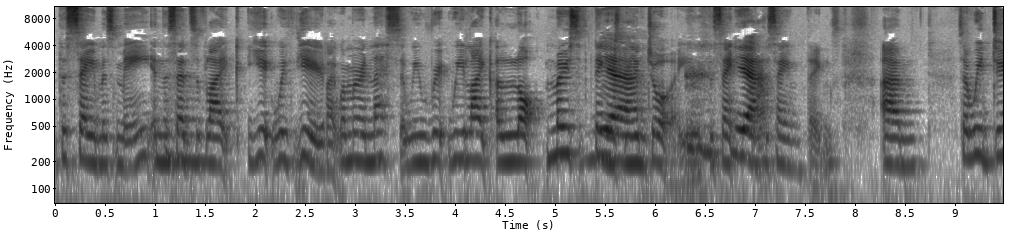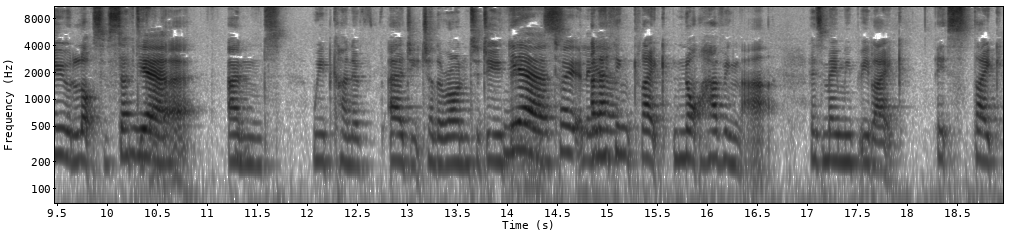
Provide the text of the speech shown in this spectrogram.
the same as me in the sense Mhm. of like you with you like when we're in Leicester we re- we like a lot most of the things Yeah. we enjoy the same Yeah. the same things um so we do lots of stuff together Yeah. and we'd kind of urge each other on to do things Yeah, totally. and I think like not having that has made me be like it's like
